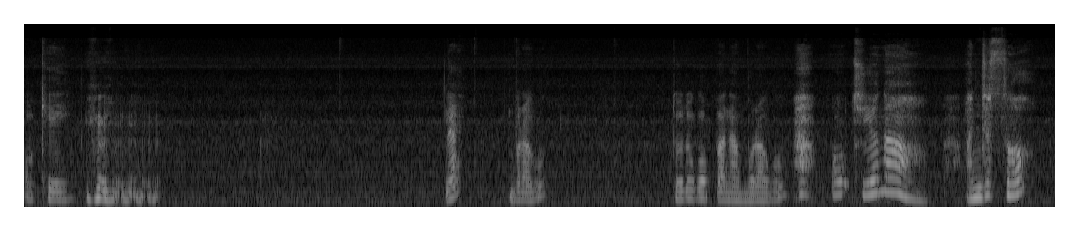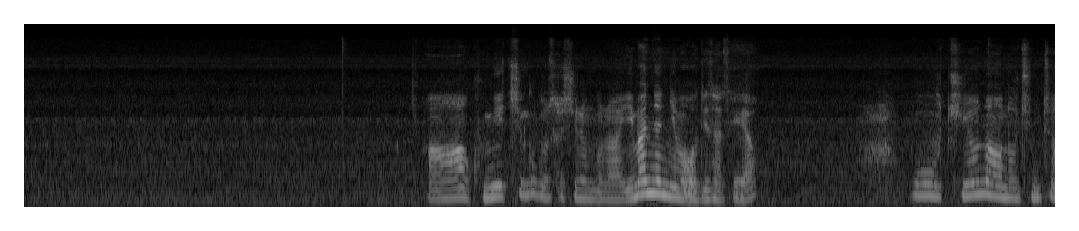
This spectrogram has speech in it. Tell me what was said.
오케이. 네? 뭐라고? 도둑 오빠 나 뭐라고? 헉, 어 지연아 앉았어? 아 구미 친구분 사시는구나. 이만년님은 어디 사세요? 오 지연아 너 진짜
